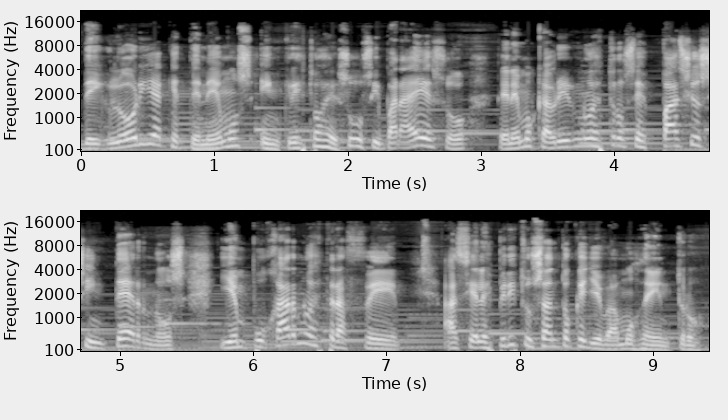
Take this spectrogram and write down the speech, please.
de gloria que tenemos en Cristo Jesús. Y para eso tenemos que abrir nuestros espacios internos y empujar nuestra fe hacia el Espíritu Santo que llevamos dentro.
